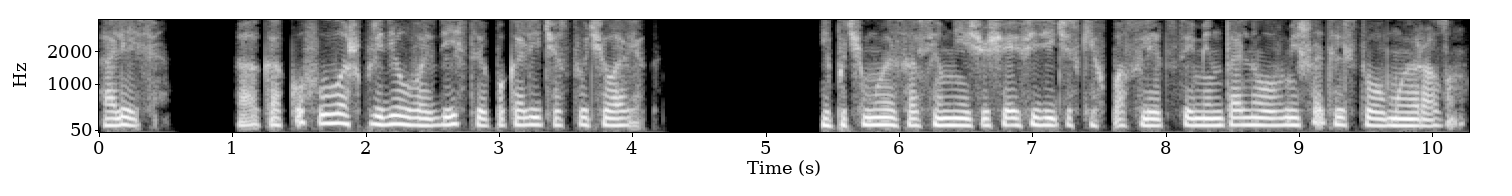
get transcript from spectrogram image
Олеся, а каков ваш предел воздействия по количеству человек? И почему я совсем не ощущаю физических последствий ментального вмешательства в мой разум?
